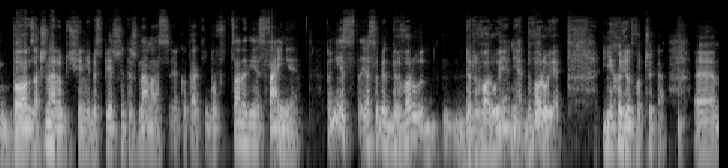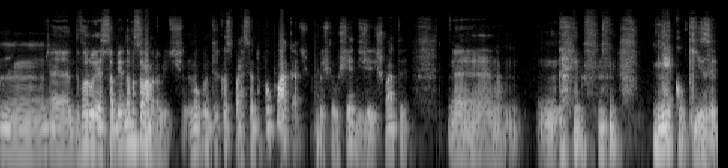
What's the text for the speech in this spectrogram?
bo zaczyna robić się niebezpiecznie też dla nas jako taki, bo wcale nie jest fajnie. To nie jest, ja sobie drworu, drworuję, nie, dworuję. I nie chodzi o dworczyka. dworuję sobie, no bo co mam robić? Mógłbym tylko z Państwem tu popłakać. Byśmy usiedli, wzięli szmaty. nie kukizy,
